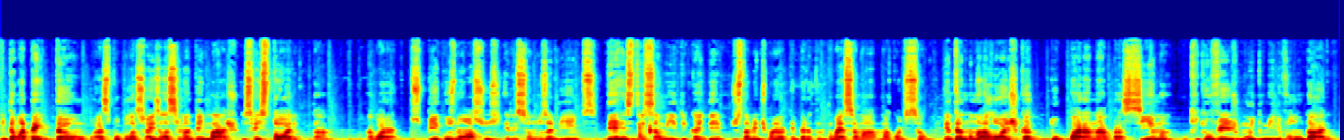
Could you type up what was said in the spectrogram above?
Então, até então, as populações elas se mantêm baixo. Isso é histórico, tá? Agora, os picos nossos, eles são nos ambientes de restrição hídrica e de justamente maior temperatura. Então, essa é uma, uma condição. Entrando numa lógica do Paraná para cima, o que, que eu vejo? Muito milho voluntário.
